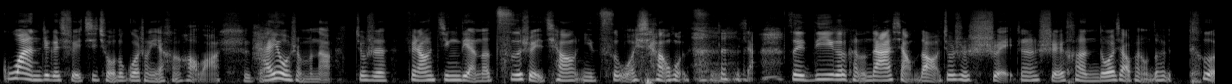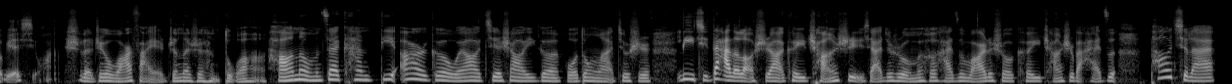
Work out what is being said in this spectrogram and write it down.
灌这个水气球的过程也很好玩。是的。还有什么呢？就是非常经典的呲水枪，你呲我一下，我呲你一下。所以第一个可能大家想不到，就是。是水，真的水，很多小朋友都特别喜欢。是的，这个玩法也真的是很多哈。好，那我们再看第二个，我要介绍一个活动了，就是力气大的老师啊，可以尝试一下。就是我们和孩子玩的时候，可以尝试把孩子抛起来，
